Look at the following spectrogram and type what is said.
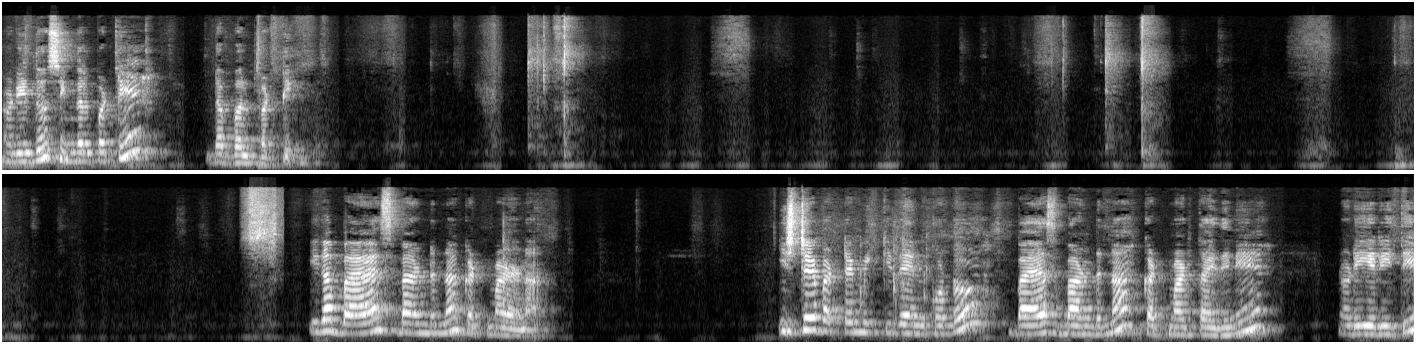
ನೋಡಿ, ಇದು ಸಿಂಗಲ್ ಪಟ್ಟಿ ಡಬಲ್ ಪಟ್ಟಿ. ಈಗ ಬಯಾಸ್ ಬ್ಯಾಂಡನ್ನ ಕಟ್ ಮಾಡೋಣ. ಇಷ್ಟೇ ಬಟ್ಟೆ ಮಿಕ್ಕಿದೆ ಅಂದ್ಕೊಂಡು ಬಯಾಸ್ ಬ್ಯಾಂಡನ್ನ ಕಟ್ ಮಾಡ್ತಾ ಇದ್ದೀನಿ. ನೋಡಿ, ಈ ರೀತಿ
